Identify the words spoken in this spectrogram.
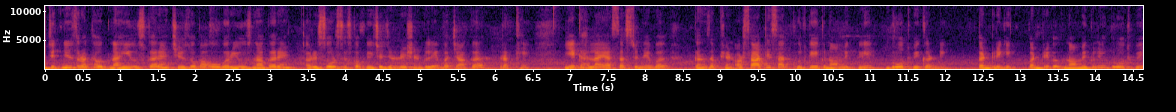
जितनी ज़रूरत है उतना ही यूज़ करें, चीज़ों का ओवर यूज़ ना करें, और रिसोर्सेज को फ्यूचर जनरेशन के लिए बचा कर रखें। ये कहलाया सस्टेनेबल कंजप्शन और साथ ही साथ खुद की इकोनॉमिकली ग्रोथ भी करनी कंट्री की कंट्री को इकोनॉमिकली ग्रोथ भी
